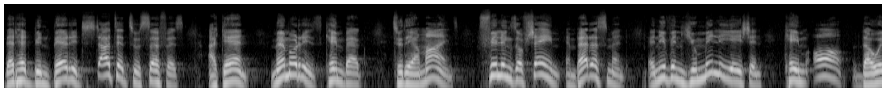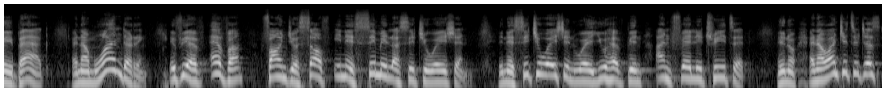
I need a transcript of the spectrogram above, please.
that had been buried started to surface again. Memories came back to their minds. Feelings of shame, embarrassment, and even humiliation came all the way back. And I'm wondering if you have ever found yourself in a similar situation, in a situation where you have been unfairly treated, you know, and I want you to just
